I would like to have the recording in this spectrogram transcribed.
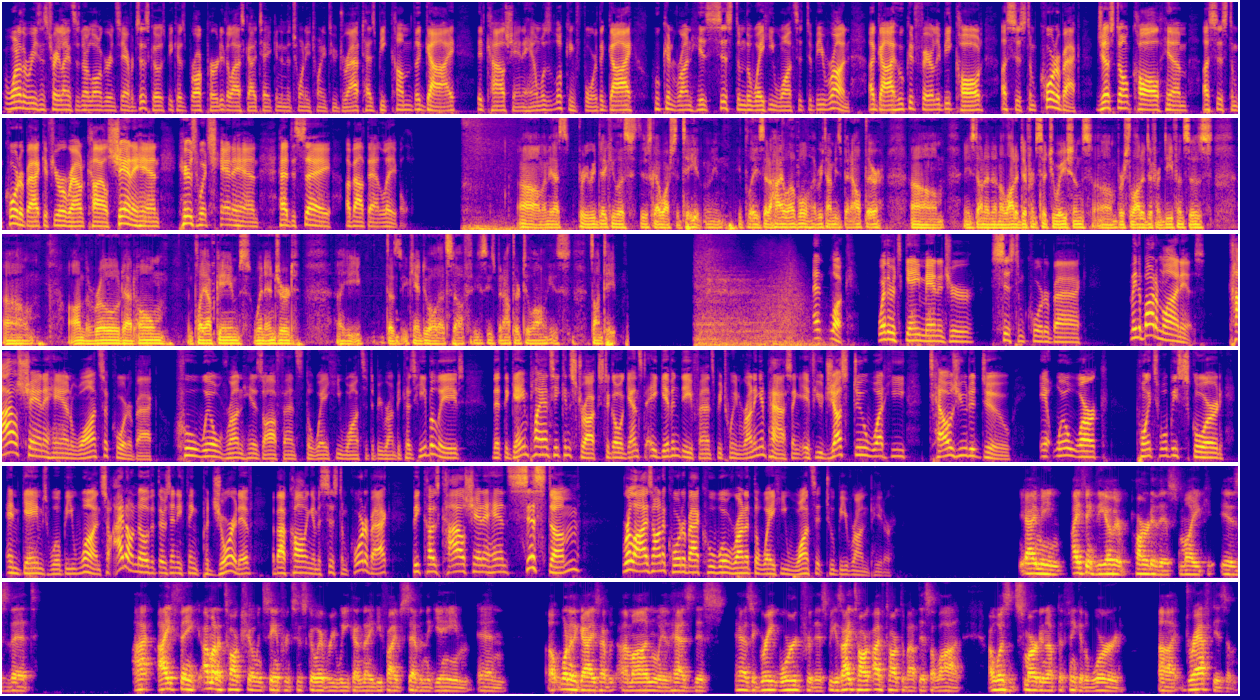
one of the reasons Trey Lance is no longer in San Francisco is because Brock Purdy, the last guy taken in the 2022 draft, has become the guy that Kyle Shanahan was looking for, the guy who can run his system the way he wants it to be run, a guy who could fairly be called a system quarterback. Just don't call him a system quarterback if you're around Kyle Shanahan. Here's what Shanahan had to say about that label. Um, I mean, that's pretty ridiculous. You just got to watch the tape. I mean, he plays at a high level every time he's been out there. Um, and he's done it in a lot of different situations um, versus a lot of different defenses um, on the road, at home, in playoff games, when injured. Uh, you, does you can't do all that stuff. He's he's been out there too long. He's it's on tape. And look, whether it's game manager, system quarterback, I mean the bottom line is Kyle Shanahan wants a quarterback who will run his offense the way he wants it to be run because he believes that the game plans he constructs to go against a given defense between running and passing, if you just do what he tells you to do, it will work points will be scored, and games will be won. So I don't know that there's anything pejorative about calling him a system quarterback because Kyle Shanahan's system relies on a quarterback who will run it the way he wants it to be run, Peter. Yeah, I mean, I think the other part of this, Mike, is that I I think I'm on a talk show in San Francisco every week on 95.7 The Game, and uh, one of the guys I'm, on with has this has a great word for this because I talk I've talked about this a lot. I wasn't smart enough to think of the word uh, draftism.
